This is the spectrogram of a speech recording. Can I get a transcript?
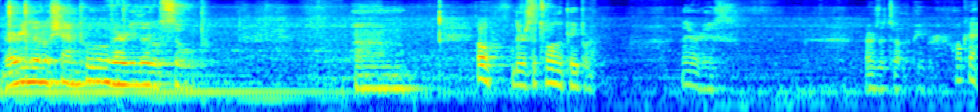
very little shampoo, very little soap. Um, oh, there's the toilet paper. There it is. There's the toilet paper. Okay.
